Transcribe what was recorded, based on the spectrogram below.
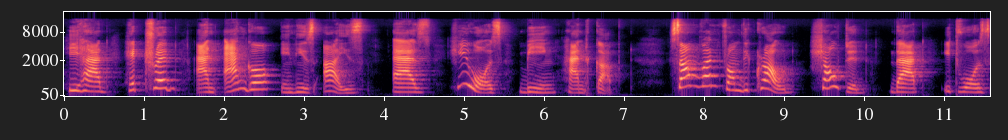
he had hatred and anger in his eyes as he was being handcuffed. Someone from the crowd shouted that it was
